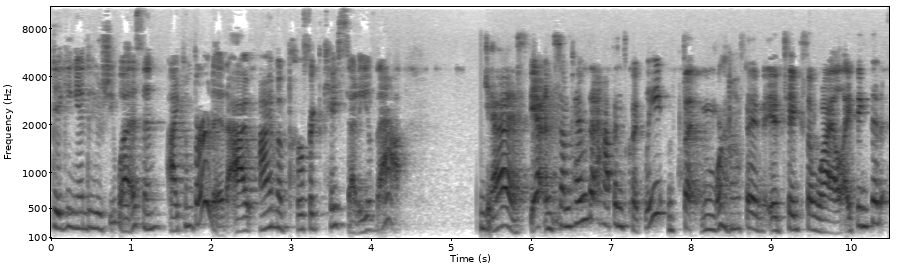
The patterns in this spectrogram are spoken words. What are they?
digging into who she was. And I converted. I, I'm a perfect case study of that. Yes. Yeah. And sometimes that happens quickly, but more often it takes a while. I think that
